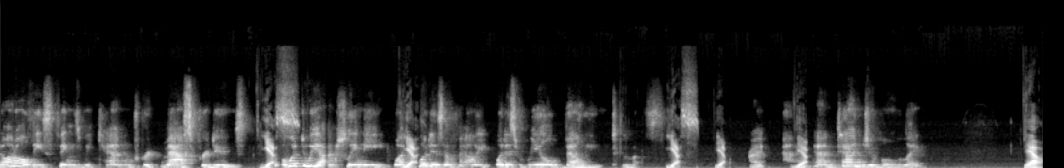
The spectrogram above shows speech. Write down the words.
not all these things we can pr- mass produce. Yes. But what do we actually need? What Yeah. what is of value? What is real value to us? Yes. Yeah. Right. And, Yeah. And tangible, like Yeah.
